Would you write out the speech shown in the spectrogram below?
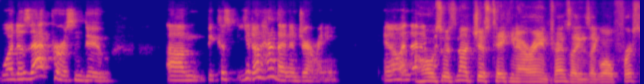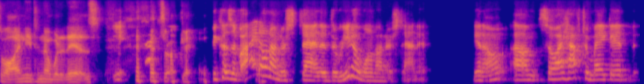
what does that person do? Um, because you don't have that in Germany you know and then oh so it's not just taking ra and translating. It's like well first of all i need to know what it is. Yeah. it's okay. Because if i don't understand it the reader won't understand it you know? Um, so i have to make it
